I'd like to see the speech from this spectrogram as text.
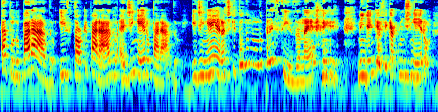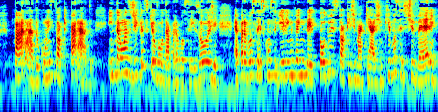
tá tudo parado. E estoque parado é dinheiro parado. E dinheiro acho que todo mundo precisa, né? Ninguém quer ficar com dinheiro parado, com estoque parado. Então, as dicas que eu vou dar para vocês hoje é para vocês conseguirem vender todo o estoque de maquiagem que vocês tiverem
